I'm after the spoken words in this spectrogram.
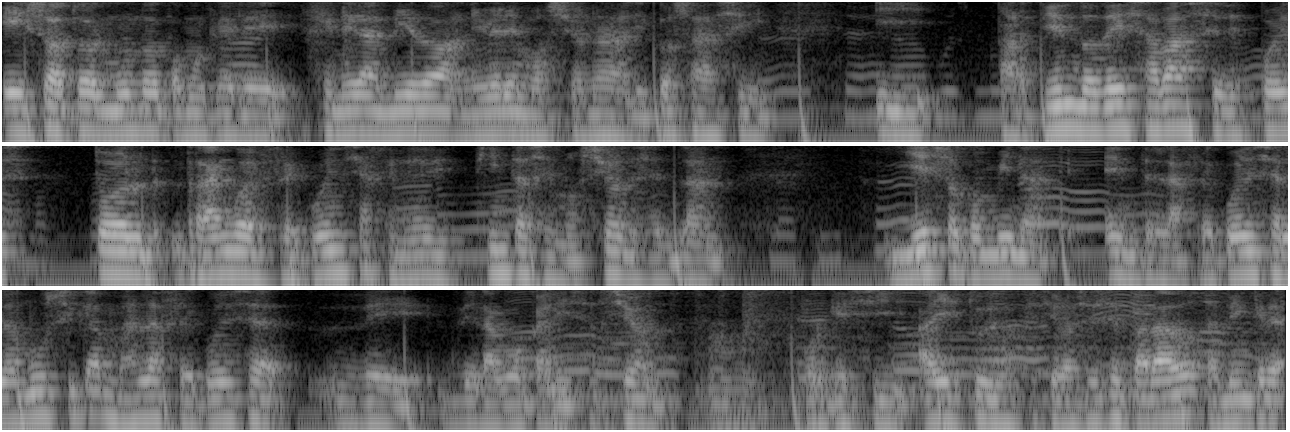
eso a todo el mundo como que le genera miedo a nivel emocional y cosas así. Y partiendo de esa base después, todo el rango de frecuencias genera distintas emociones en plan. Y eso combina entre la frecuencia de la música más la frecuencia de, de la vocalización. Porque si hay estudios que si lo haces separado, también crea...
